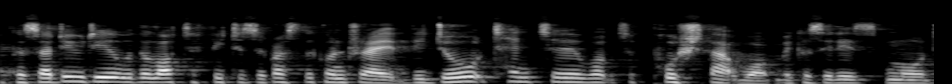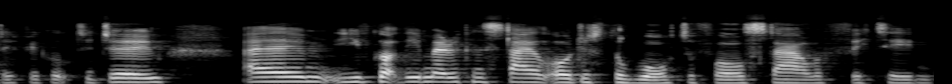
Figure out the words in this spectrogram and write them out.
because I do deal with a lot of fitters across the country. They don't tend to want to push that one because it is more difficult to do. Um, you've got the American style or just the waterfall style of fitting.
